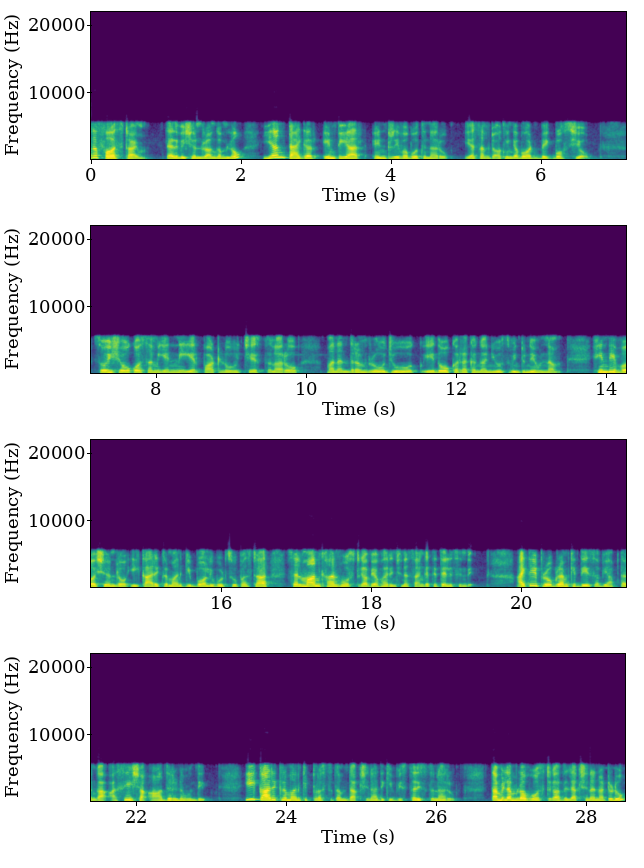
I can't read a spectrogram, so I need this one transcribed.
For the first time television రంగంలో యంగ్ టైగర్ ఎన్టీఆర్ ఎంట్రీ ఇవ్వబోతున్నారు. Yes I'm talking about Bigg Boss show so ఈ షో కోసం ఎన్ని ఏర్పాట్లు చేస్తున్నారో మనందరం రోజు ఏదో ఒక రకంగా న్యూస్ వింటూనే ఉన్నాం. హిందీ వర్షన్లో ఈ కార్యక్రమానికి Bollywood super star Salman Khan హోస్ట్గా వ్యవహరించిన సంగతి తెలిసిందే. అయితే ఈ ప్రోగ్రాంకి దేశవ్యాప్తంగా అశేష ఆదరణ ఉంది. ఈ కార్యక్రమానికి ప్రస్తుతం దక్షిణాదికి విస్తరిస్తున్నారు. తమిళంలో హోస్ట్గా విలక్షణ నటుడు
